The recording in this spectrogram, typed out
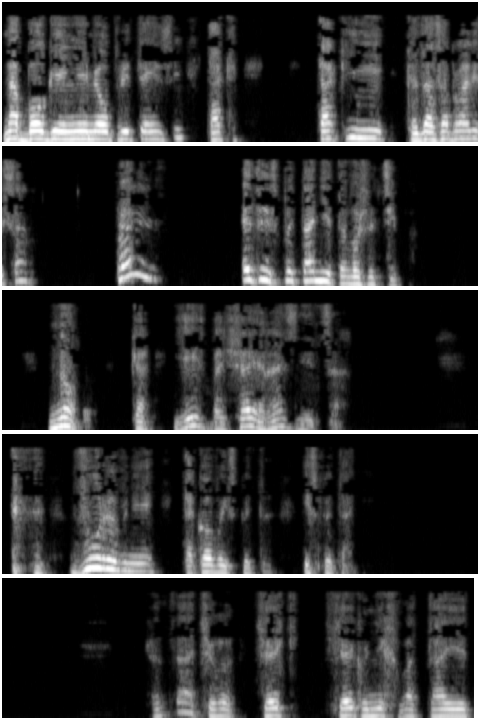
на Бога и не имел претензий, так, так и когда забрали сам. Правильно? Это испытание того же типа. Но есть большая разница в уровне такого испытания. Когда человек, человеку не хватает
